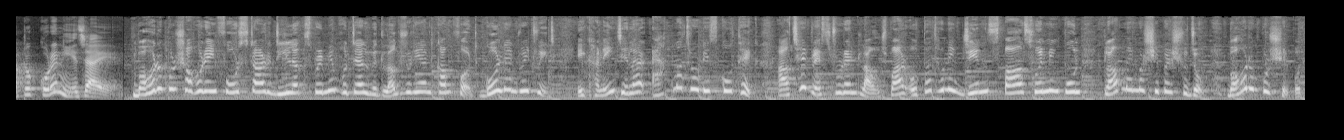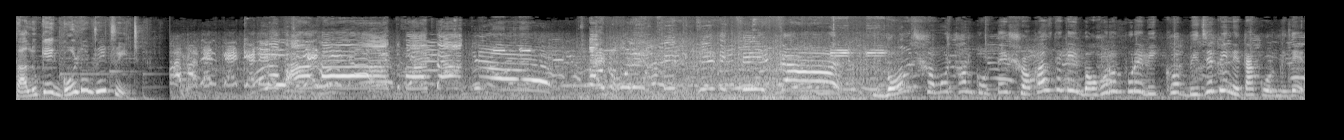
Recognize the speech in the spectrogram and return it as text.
আটক করে নিয়ে যায়। বহরমপুর শহরেই four star deluxe premium hotel with luxury and comfort golden retreat এখানেই জেলার একমাত্র ডিস্কোথেক আছে রেস্টুরেন্ট লাউজ বার অত্যাধুনিক gym spa swimming pool club মেম্বারশিপের সুযোগ। বহরমপুর শিল্প তালুকে গোল্ডেন রিট্রিট সমর্থন করতে সকাল থেকেই বহরমপুরে বিক্ষোভ বিজেপি নেতা কর্মীদের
